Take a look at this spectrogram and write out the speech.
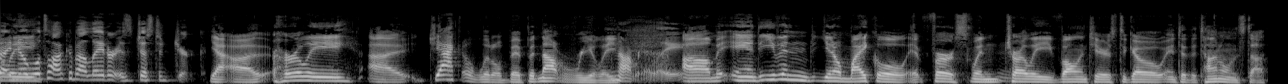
I know we'll talk about later, is just a jerk. Yeah, uh, Hurley, uh, Jack a little bit, but not really. Not really. Um, and even you know Michael at first when Mm-hmm. Charlie volunteers to go into the tunnel and stuff,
